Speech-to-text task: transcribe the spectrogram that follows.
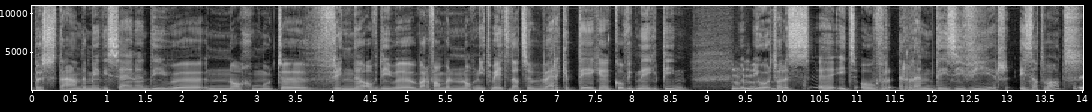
bestaande medicijnen die we nog moeten vinden of die we, waarvan we nog niet weten dat ze werken tegen COVID-19? Mhm. Je hoort wel eens uh, iets over remdesivir. Is dat wat?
